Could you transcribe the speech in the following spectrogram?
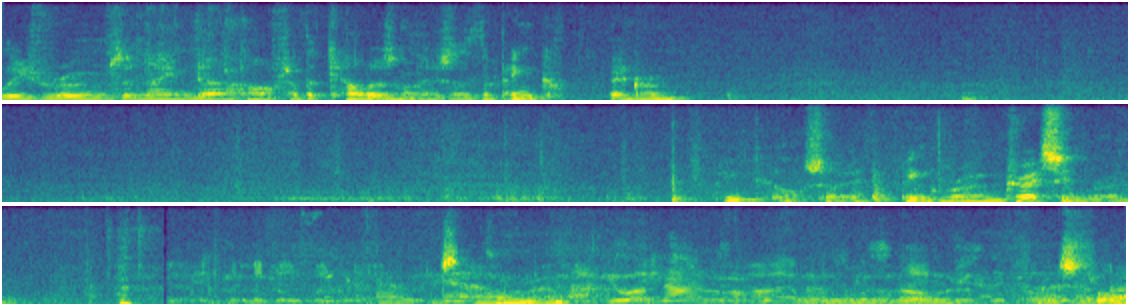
these rooms are named after the colours, aren't they? This is the pink bedroom. Pink, oh sorry, pink room, dressing room. Tower room, first floor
